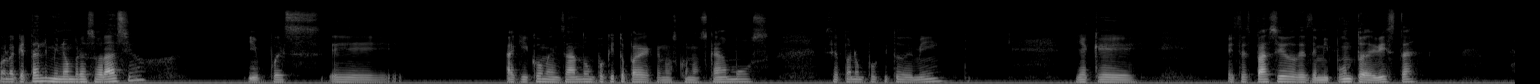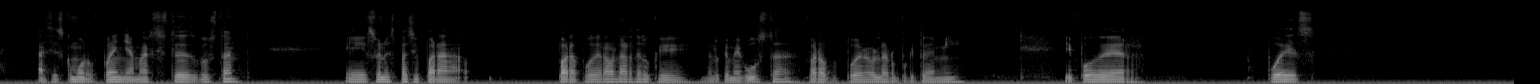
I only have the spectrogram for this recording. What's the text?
Hola, ¿qué tal? Mi nombre es Horacio y pues eh, aquí comenzando un poquito para que nos conozcamos, sepan un poquito de mí, ya que este espacio desde mi punto de vista, así es como lo pueden llamar si ustedes gustan, es un espacio para para poder hablar de lo que de lo que me gusta, para poder hablar un poquito de mí y poder pues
